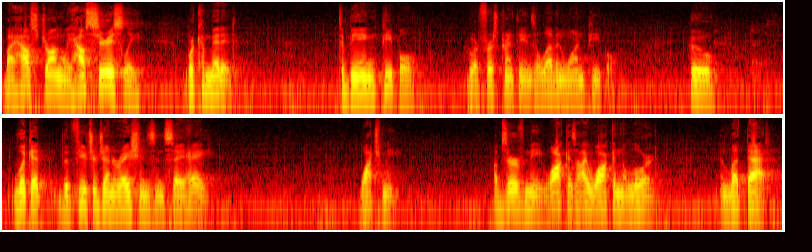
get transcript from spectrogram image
by how strongly, how seriously we're committed to being people who are 1 Corinthians 11 1 people, who look at the future generations and say, hey, watch me, observe me, walk as I walk in the Lord, and let that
